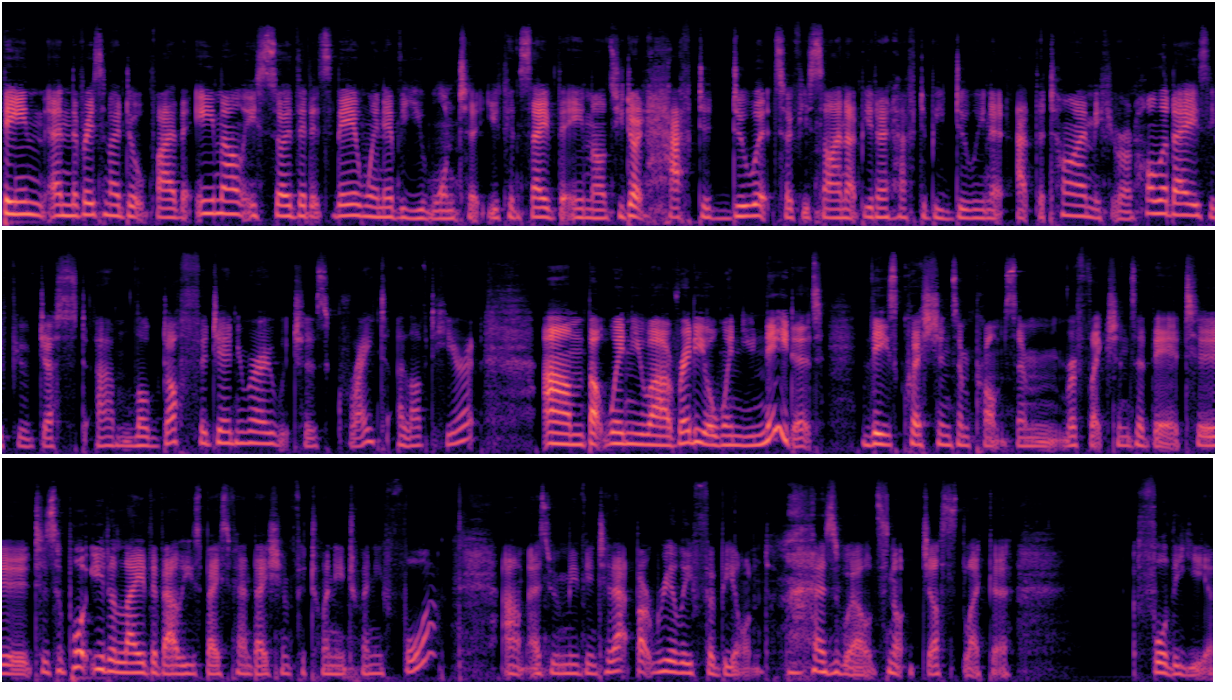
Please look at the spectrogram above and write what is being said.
being and the reason I do it via the email is so that it's there whenever you want it. You can save the emails. You don't have to do it. So if you sign up, you don't have to be doing it at the time. If you're on holidays, if you've just um, logged off for January, which is great, I love to hear it. Um, but when you are ready or when you need it, these questions and prompts and reflections are there to to support you to lay the values based foundation for 2024 um, as we move into that, but really for beyond as well. It's not just like a for the year,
